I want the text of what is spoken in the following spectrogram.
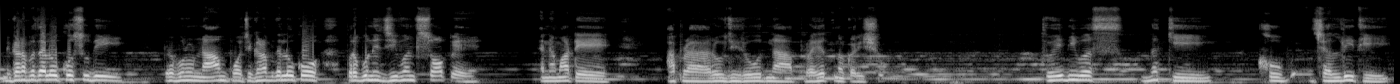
અને ઘણા બધા લોકો સુધી પ્રભુનું નામ પહોંચે. ઘણા બધા લોકો પ્રભુને જીવન સોંપે, એના માટે આપણા રોજે રોજના પ્રયત્નો કરીશું. તો એ દિવસ નક્કી ખૂબ જલ્દીથી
